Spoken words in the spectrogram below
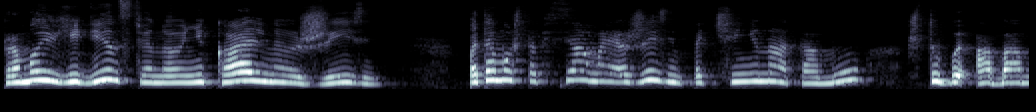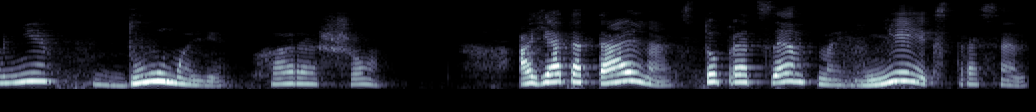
про мою единственную уникальную жизнь, потому что вся моя жизнь подчинена тому, чтобы обо мне думали хорошо. А я тотально, стопроцентно не экстрасенс.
